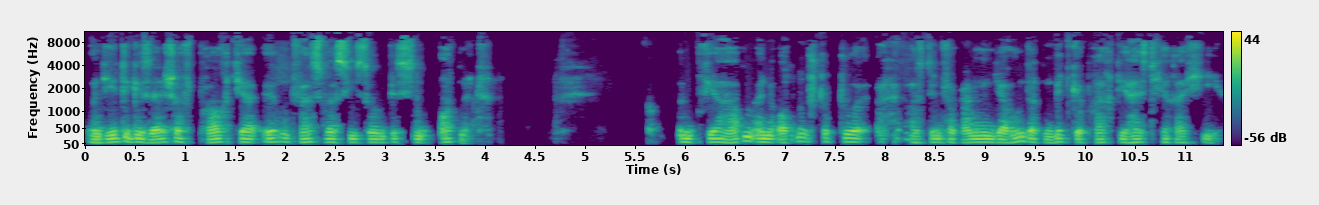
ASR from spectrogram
Und jede Gesellschaft braucht ja irgendwas, was sie so ein bisschen ordnet. Und wir haben eine Ordnungsstruktur aus den vergangenen Jahrhunderten mitgebracht, die heißt Hierarchie.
